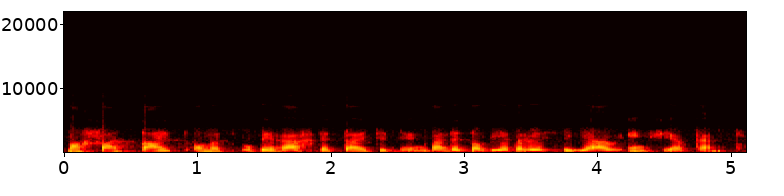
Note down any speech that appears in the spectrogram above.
maar vat tyd om dit op die regte tyd te doen want dit sal beter wees vir jou en vir jou kind.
